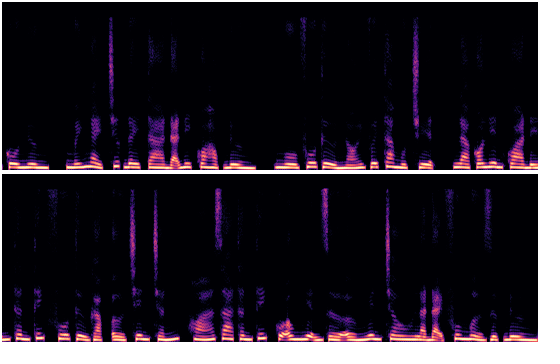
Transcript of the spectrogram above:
cô nương, mấy ngày trước đây ta đã đi qua học đường, ngô phu tử nói với ta một chuyện, là có liên quan đến thân thích phu tử gặp ở trên chấn, hóa ra thân thích của ông hiện giờ ở Nguyên Châu là đại phu mở dược đường,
